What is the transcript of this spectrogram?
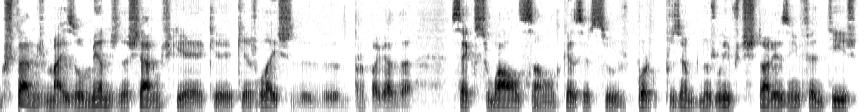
gostarmos mais ou menos, de acharmos que, é, que, que as leis de, de, propaganda sexual são, quer dizer, se os por, por exemplo, nos livros de histórias infantis,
